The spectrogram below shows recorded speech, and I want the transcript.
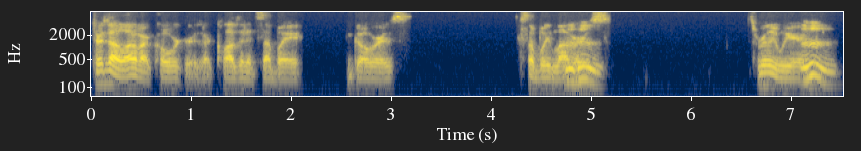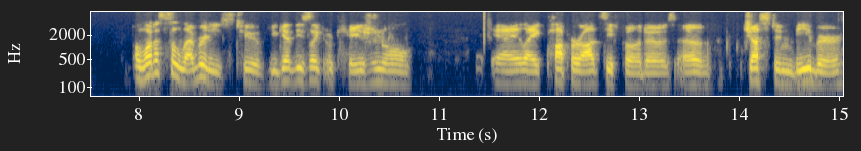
turns out a lot of our coworkers are closeted Subway goers, Subway lovers. It's really weird. Mhm. A lot of celebrities too. You get these like occasional, uh, like paparazzi photos of Justin Bieber,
